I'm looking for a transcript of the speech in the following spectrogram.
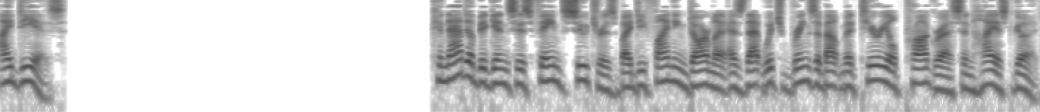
Ideas Kanada begins his famed sutras by defining dharma as that which brings about material progress and highest good.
